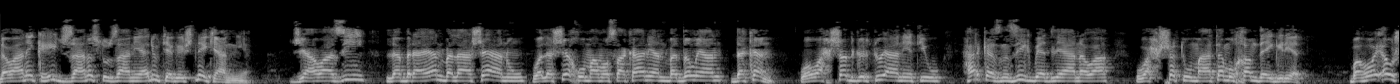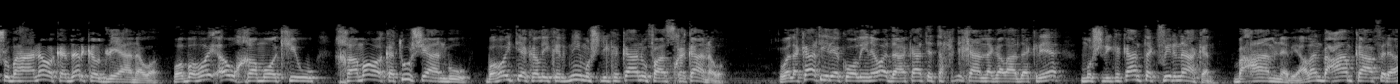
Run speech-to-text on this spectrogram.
لەوانەی کە هیچ زانست و زانیاری و تێگەیشتنێکیان نیە. جیاوازی لە برایان بە لاشەیان و وە لە شێخ و مامۆستاکانیان بە دڵیان دەکەن و وەحشەت گرتوویانێتی و هەرکەس نزیک بێت لێیانەوە وەحشەت و ماتەم و خەم دەیگرێت بەهۆی ئەو شوبهانەوە کە دەرکەوت لێیانەوە و بەهۆی ئەو خەمۆکی و خەمەوە کە تووشیان بوو بەهۆی تێکەڵیکردنی مشریکەکان و فاسقەکانەوە وە لە کاتی لێکۆڵینەوەدا کاتێ تەحقیقیان لەگەڵا دەکرێ موشریکەکان تەکفیر ناکەن بە عام نەبێ ئەڵەن بە عام کافرە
